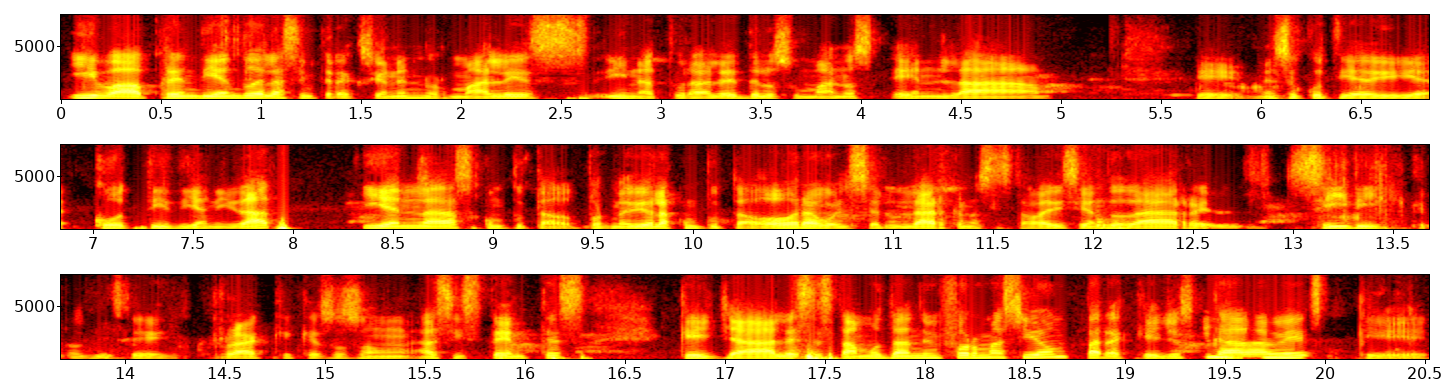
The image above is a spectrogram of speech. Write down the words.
y va aprendiendo de las interacciones normales y naturales de los humanos en, la, eh, en su cotidianidad y en las computadoras, por medio de la computadora o el celular que nos estaba diciendo Dar, el Siri que nos dice Rack, que esos son asistentes que ya les estamos dando información para que ellos cada vez que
